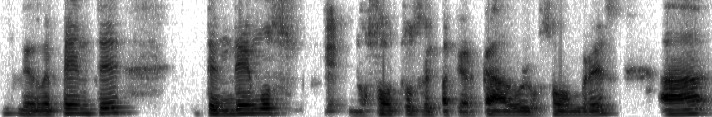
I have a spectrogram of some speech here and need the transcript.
de repente tendemos, nosotros, el patriarcado, los hombres, a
